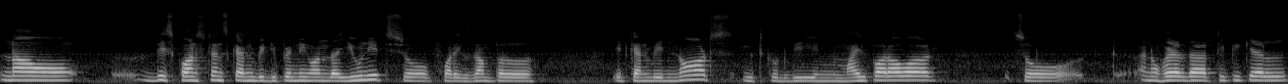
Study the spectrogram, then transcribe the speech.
now uh, these constants can be depending on the unit. So, for example, it can be knots, it could be in mile per hour. So, and where the typical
